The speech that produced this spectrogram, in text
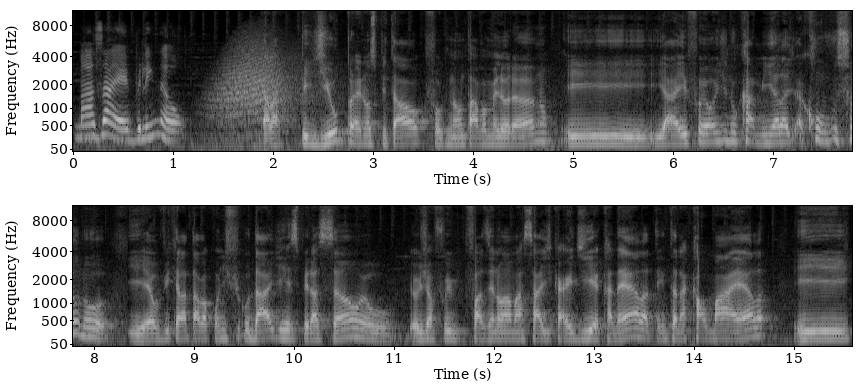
mas a Evelyn não. Ela pediu para ir no hospital, falou que não estava melhorando, e, e, aí foi onde no caminho ela já convulsionou. E eu vi que ela estava com dificuldade de respiração, eu, eu já fui fazendo uma massagem cardíaca nela, tentando acalmar ela e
